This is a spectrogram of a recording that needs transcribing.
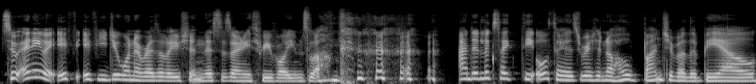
So anyway, if if you do want a resolution, this is only three volumes long. and it looks like the author has written a whole bunch of other BL,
